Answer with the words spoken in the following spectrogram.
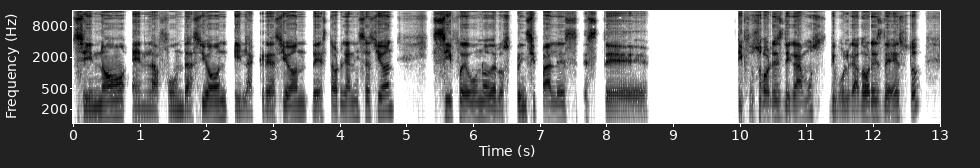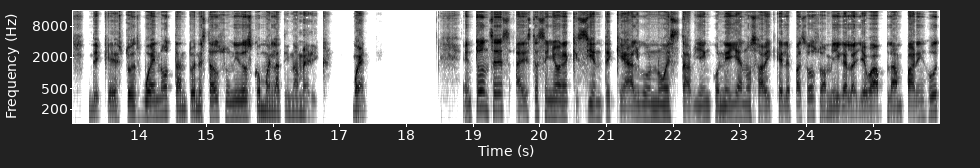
si no en la fundación y la creación de esta organización, sí fue uno de los principales este, difusores, digamos, divulgadores de esto, de que esto es bueno tanto en Estados Unidos como en Latinoamérica. Bueno, entonces, a esta señora que siente que algo no está bien con ella, no sabe qué le pasó, su amiga la lleva a Plan Parenthood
